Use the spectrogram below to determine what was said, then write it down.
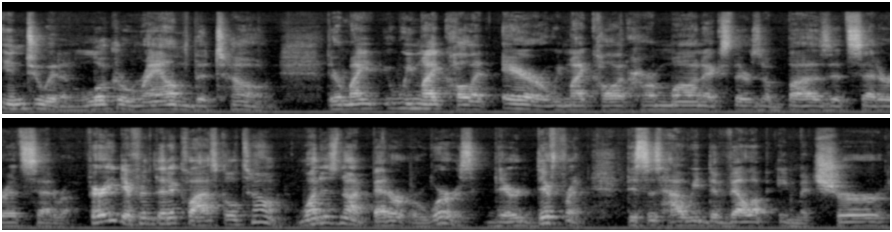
into it and look around the tone. There might we might call it air, we might call it harmonics, there's a buzz, etc., etc. Very different than a classical tone. One is not better or worse, they're different. This is how we develop a mature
